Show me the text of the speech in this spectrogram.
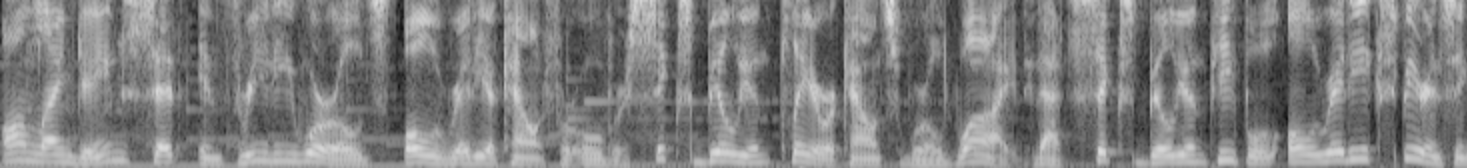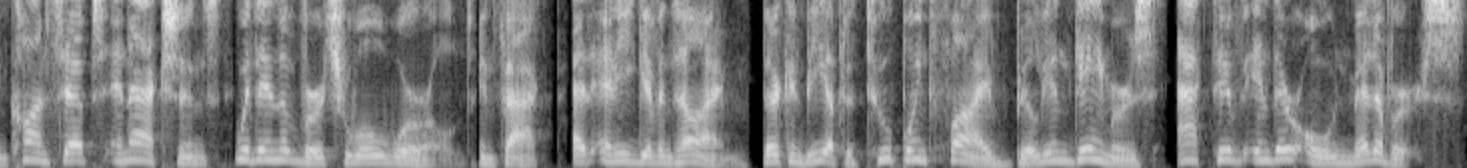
online games set in 3D worlds already account for over 6 billion player accounts worldwide. That's 6 billion people already experiencing concepts and actions within a virtual world. In fact, at any given time, there can be up to 2.5 billion gamers active in their own metaverse.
